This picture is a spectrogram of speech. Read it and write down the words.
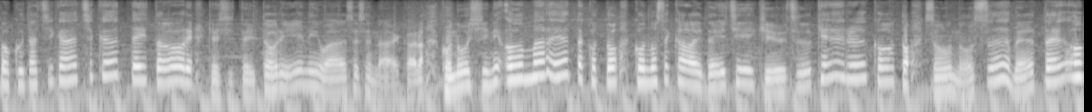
僕たちが作って一人決して一人にはさせないからこの日に生まれたことこの世界で生き続けることその全てを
